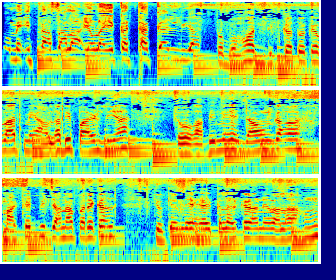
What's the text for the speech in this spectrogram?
तो मैं इतना साला आंवला इकट्ठा कर लिया तो बहुत दिक्कतों के बाद मैं आंवला भी पढ़ लिया। तो अभी मैं जाऊँगा। मार्केट भी जाना पड़ेगा, क्योंकि मैं हेयर कलर कराने वाला हूँ।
